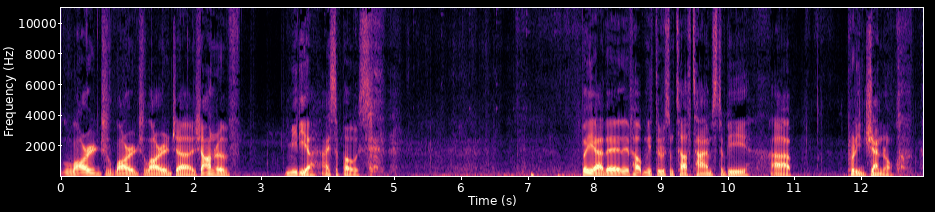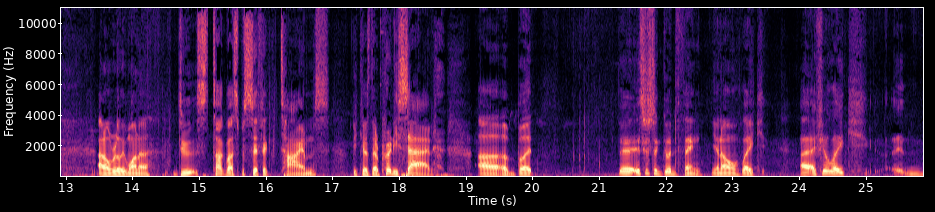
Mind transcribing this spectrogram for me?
large, large, large uh, genre of media, I suppose. but yeah, they, they've helped me through some tough times to be uh, pretty general. I don't really want to do talk about specific times because they're pretty sad. Uh, but it's just a good thing, you know. Like I feel like uh,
